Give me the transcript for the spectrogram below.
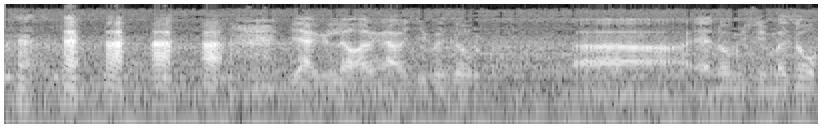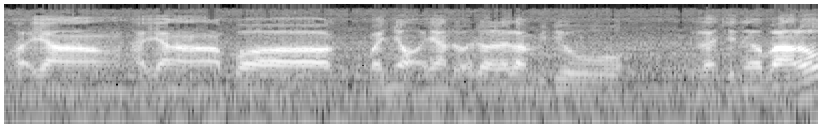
ya gelak dengan mesin basuh. Uh, yang tu mesin basuh yang yang apa banyak yang ada dalam video dalam channel abang tu.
